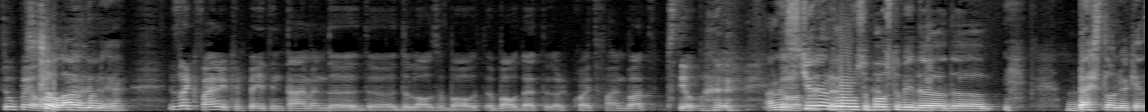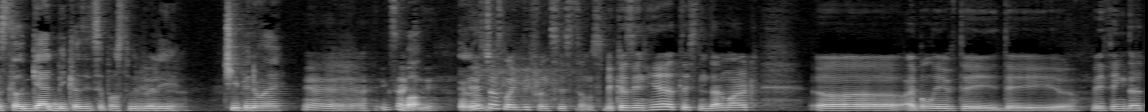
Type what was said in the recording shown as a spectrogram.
still pay a Mm. Still a lot. lot of money. Yeah. It's like fine you can pay it in time and the the, the laws about about that are quite fine but still. I mean, lot student loan supposed to be the the best loan you can still get because it's supposed to be really cheap in a way. Yeah, yeah, yeah, exactly. you know- It's just like different systems because in here, at least in Denmark, uh, I believe they they uh, they think that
